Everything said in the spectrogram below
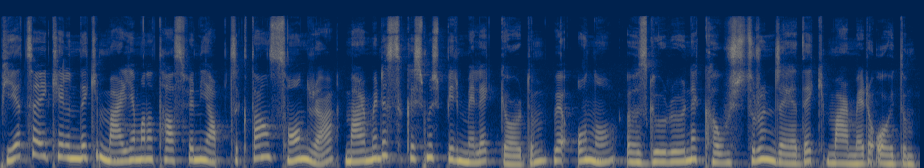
Pieta heykelindeki Meryem Ana tasvirini yaptıktan sonra mermere sıkışmış bir melek gördüm ve onu özgürlüğüne kavuşturuncaya dek mermeri oydum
